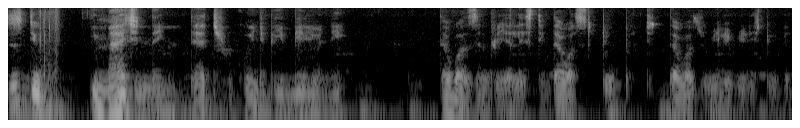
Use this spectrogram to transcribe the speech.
just imagining that you're going to be a millionaire. That wasn't realistic. That was stupid. That was really really stupid.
